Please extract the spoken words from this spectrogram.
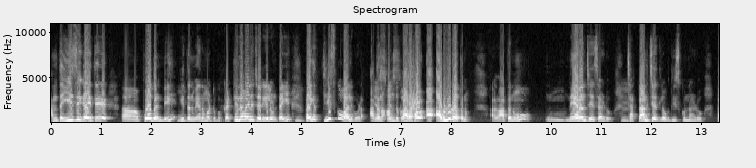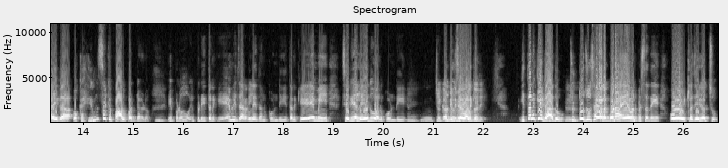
అంత ఈజీగా అయితే పోదండి. ఇతని మీద మటుకు కఠినమైన చర్యలు ఉంటాయి. పైగా తీసుకోవాలి కూడా. అతను. అందుకు అర్హ అర్హుడు అతను. అతను నేరం చేశాడు. చట్టాన్ని చేతిలోకి తీసుకున్నాడు. పైగా ఒక హింసకి పాల్పడ్డాడు. ఇప్పుడు ఇప్పుడు ఇతనికి ఏమీ జరగలేదు అనుకోండి ఇతనికి ఏమీ చర్య లేదు అనుకోండి చుట్టూ చూసే వాళ్ళకి. ఇతనికే కాదు. చుట్టూ చూసే వాళ్ళకి కూడా ఏమనిపిస్తది? ఓ ఇట్లా చేయొచ్చు.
